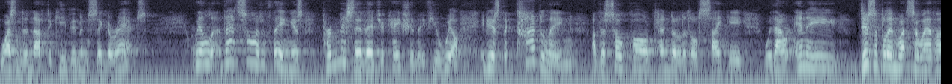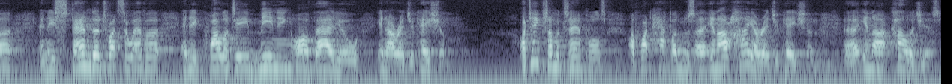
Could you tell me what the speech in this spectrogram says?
wasn't enough to keep him in cigarettes. Well, that sort of thing is permissive education, if you will. It is the coddling of the so called tender little psyche without any discipline whatsoever, any standards whatsoever, any quality, meaning, or value in our education. Or take some examples of what happens uh, in our higher education, uh, in our colleges.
